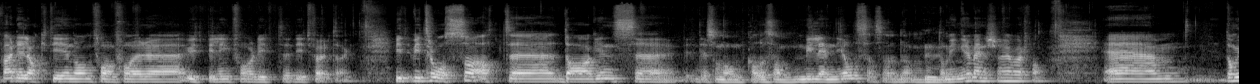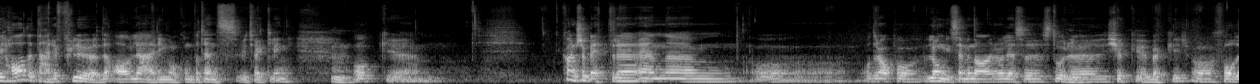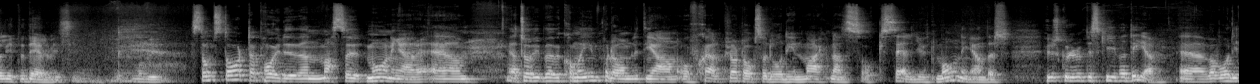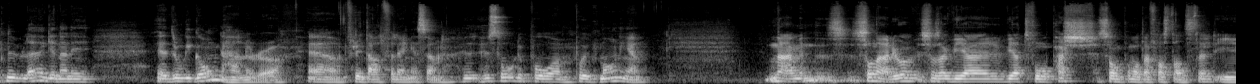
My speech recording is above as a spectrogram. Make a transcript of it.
Vær delaktig i noen form for uh, utbildning for ditt, ditt foretak. Vi, vi, tror også at uh, dagens uh, Det som noen kaller som millennials, altså de, mm. de yngre menneskene i hvert fall, de vil ha dette her flødet av læring og kompetensutvikling. Mm. Og kanske bättre än att, att dra på långa seminarier och läsa stora mm. tjocka böcker och få det lite delvis i, mobilen. Som startup har ju du en massa utmaningar. Ehm, jag tror vi behöver komma in på dem lite grann och självklart också då din marknads och säljutmaning Anders. Hur skulle du beskriva det? Ehm, vad var ditt nuläge när ni eh, drog igång det här nu då? Ehm, för inte allt för länge sedan. Hur, hur såg du på, på utmaningen? Nej, men sånn er det jo. Som sagt, vi, er, vi er två pers som på en måte er fast anställd i,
